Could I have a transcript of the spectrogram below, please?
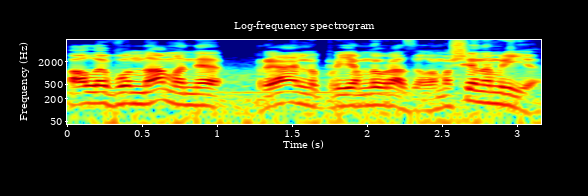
але вона мене реально приємно вразила. Машина мрія.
